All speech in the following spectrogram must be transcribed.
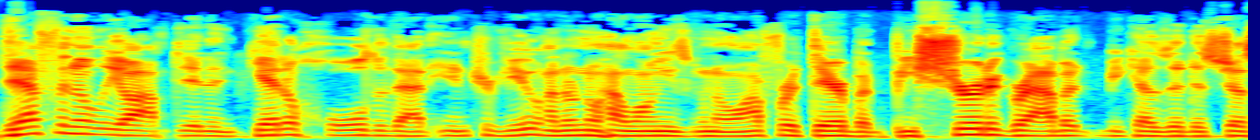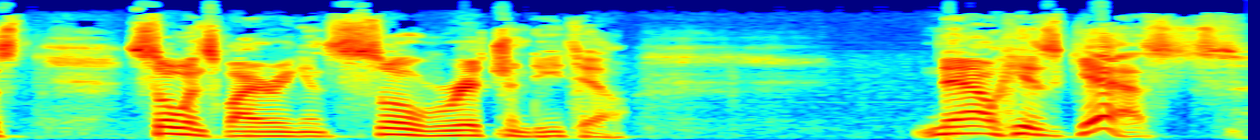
definitely opt in and get a hold of that interview. I don't know how long he's going to offer it there, but be sure to grab it because it is just so inspiring and so rich in detail. Now his guests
